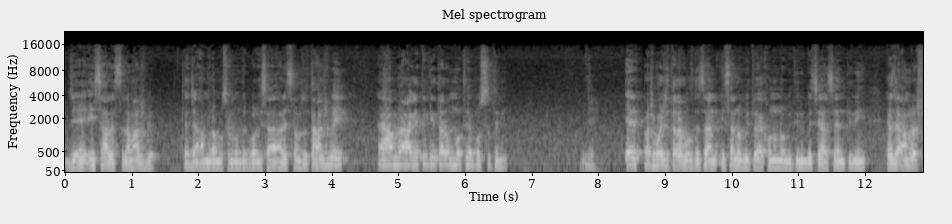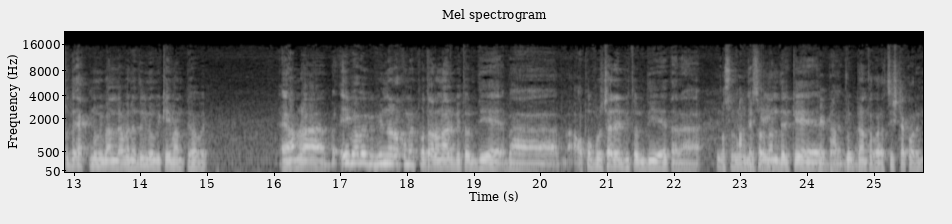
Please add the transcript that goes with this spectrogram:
যে ঈসা আলাইসাল্লাম আসবে। যে আমরা মুসলমানদের বলি আর ইসলাম তো আসবেই আমরা আগে থেকে তার উন্মত হয়ে প্রস্তুতি নিই। এর পাশাপাশি তারা বলতে চান ঈসা নবী তো এখনও নবী তিনি বেঁচে আছেন তিনি কাজে আমরা শুধু এক নবী মানলে হবে না দুই নবীকেই মানতে হবে। আমরা এইভাবে বিভিন্ন রকমের প্রতারণার ভিতর দিয়ে বা অপপ্রচারের ভিতর দিয়ে তারা মুসলমানদেরকে মুসলমানদেরকে বিভ্রান্ত করার চেষ্টা করেন।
